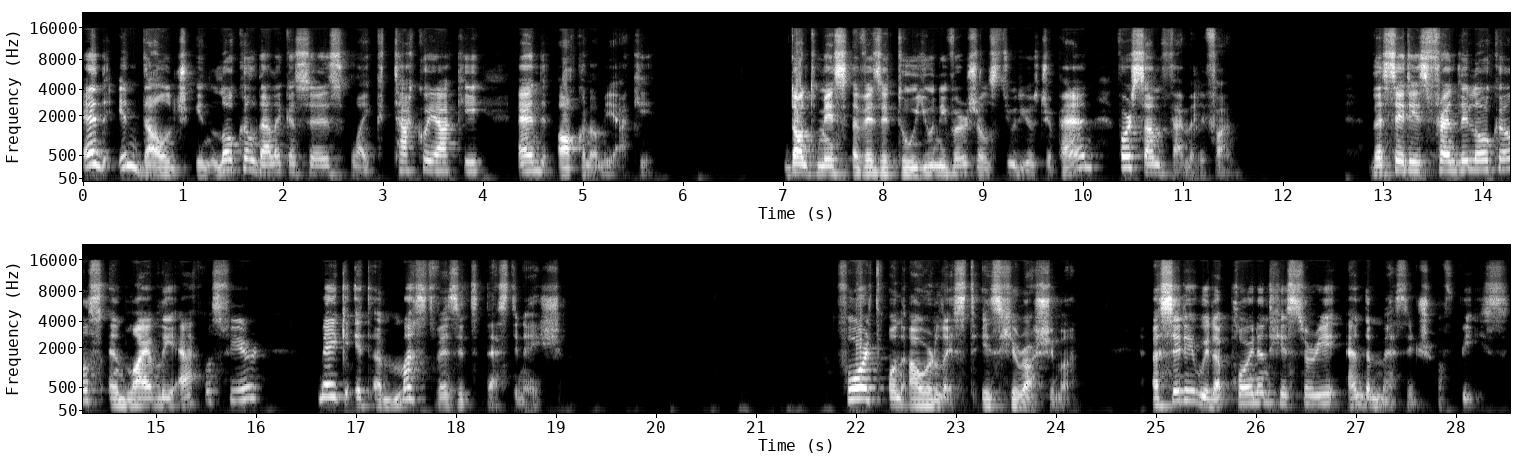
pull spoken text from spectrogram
and indulge in local delicacies like takoyaki and okonomiyaki. Don't miss a visit to Universal Studios Japan for some family fun. The city's friendly locals and lively atmosphere make it a must visit destination. Fourth on our list is Hiroshima, a city with a poignant history and a message of peace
